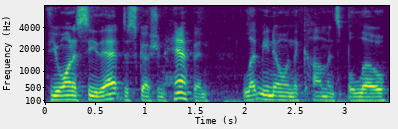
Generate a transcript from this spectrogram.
If you want to see that discussion happen, let me know in the comments below.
